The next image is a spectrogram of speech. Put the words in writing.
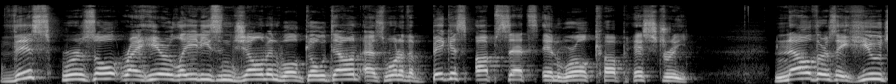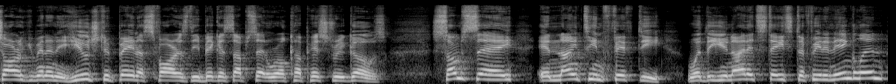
this result right here, ladies and gentlemen, will go down as one of the biggest upsets in World Cup history. Now there's a huge argument and a huge debate as far as the biggest upset in World Cup history goes. Some say in 1950, when the United States defeated England,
